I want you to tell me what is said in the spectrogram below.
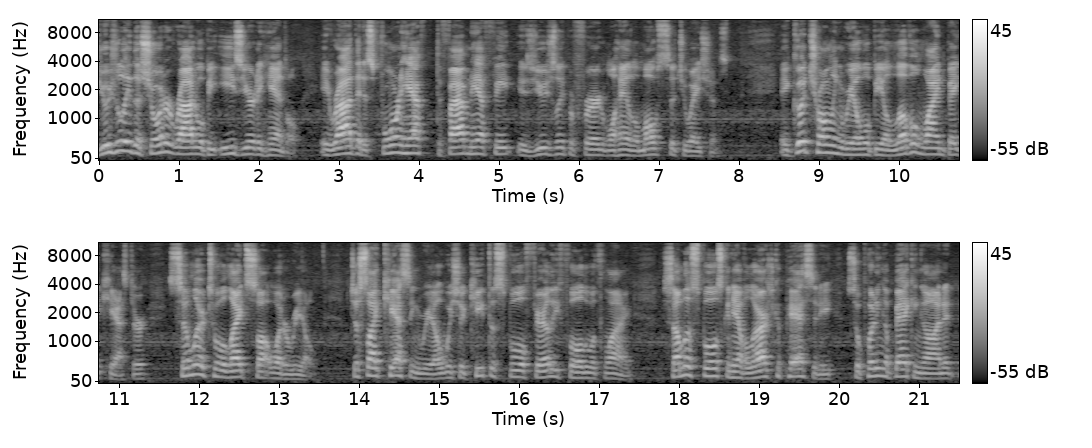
Usually the shorter rod will be easier to handle. A rod that is 4.5 to 5.5 feet is usually preferred and will handle most situations. A good trolling reel will be a level wind bait caster, similar to a light saltwater reel. Just like casting reel, we should keep the spool fairly full with line. Some of the spools can have a large capacity, so putting a backing on it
